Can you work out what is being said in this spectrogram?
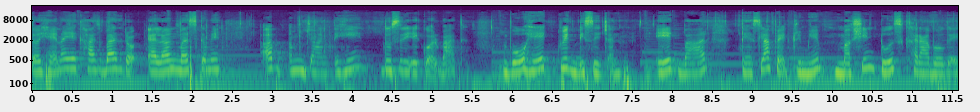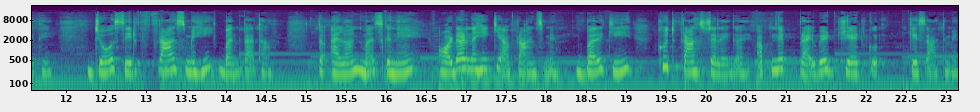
तो है ना ये खास बात एलॉन मस्क में? अब हम जानते हैं दूसरी एक और बात। वो है क्विक डिसीज़न एक बार टेस्ला फैक्ट्री में मशीन टूल्स ख़राब हो गए थे, जो सिर्फ़ फ्रांस में ही बनता था। तो एलोन मस्क ने ऑर्डर नहीं किया फ्रांस में, बल्कि खुद फ्रांस चले गए अपने प्राइवेट जेट को। के साथ में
